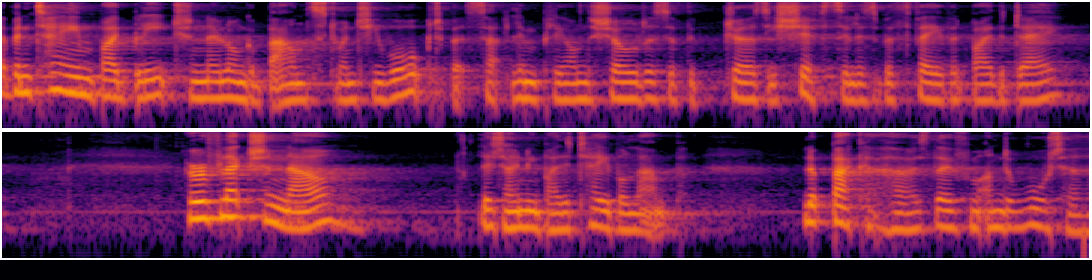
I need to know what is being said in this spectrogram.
had been tamed by bleach and no longer bounced when she walked, but sat limply on the shoulders of the Jersey shifts Elizabeth favoured by the day. Her reflection now, lit only by the table lamp, looked back at her as though from underwater.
